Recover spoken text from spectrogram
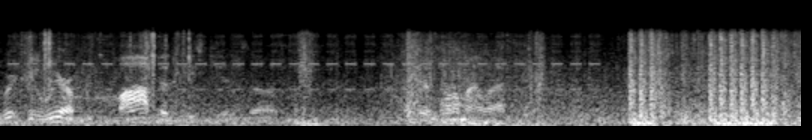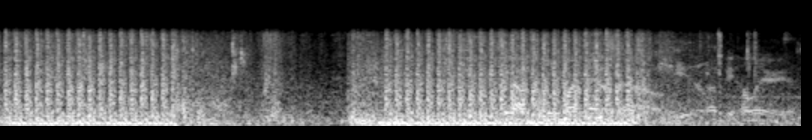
We're, dude, we are mopping these kids up. There's one on my left. Yeah, blew my face out. That'd be hilarious.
